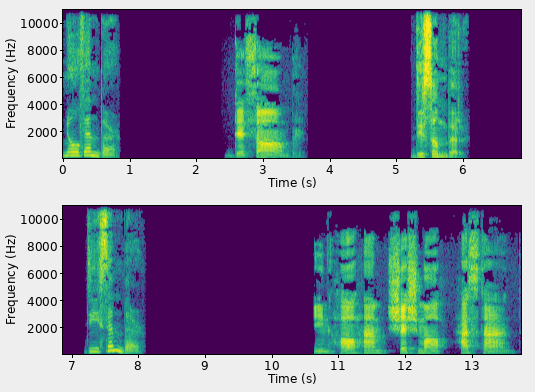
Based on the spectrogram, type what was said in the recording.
نوفمبر. دسامبر ديسمبر. ديسمبر. اینها هم شش ماه هستند.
